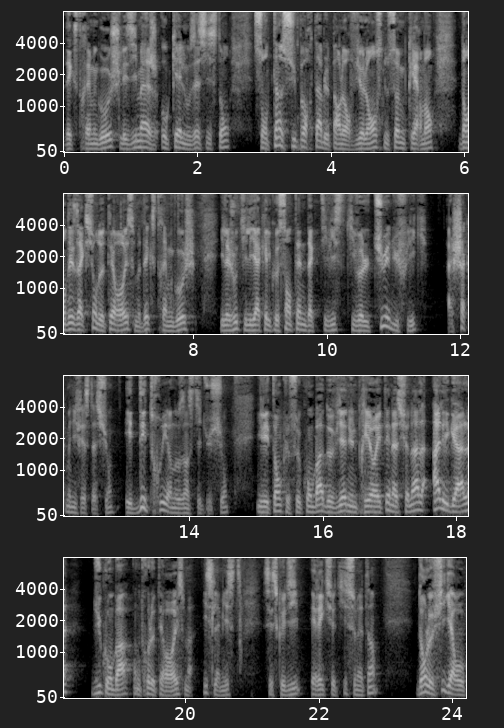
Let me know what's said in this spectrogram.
d'extrême gauche. Les images auxquelles nous assistons sont insupportables par leur violence. Nous sommes clairement dans des actions de terrorisme d'extrême gauche. Il ajoute qu'il y a quelques centaines d'activistes qui veulent tuer du flic à chaque manifestation et détruire nos institutions. Il est temps que ce combat devienne une priorité nationale à l'égal du combat contre le terrorisme islamiste. C'est ce que dit Éric Ciotti ce matin dans le Figaro.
